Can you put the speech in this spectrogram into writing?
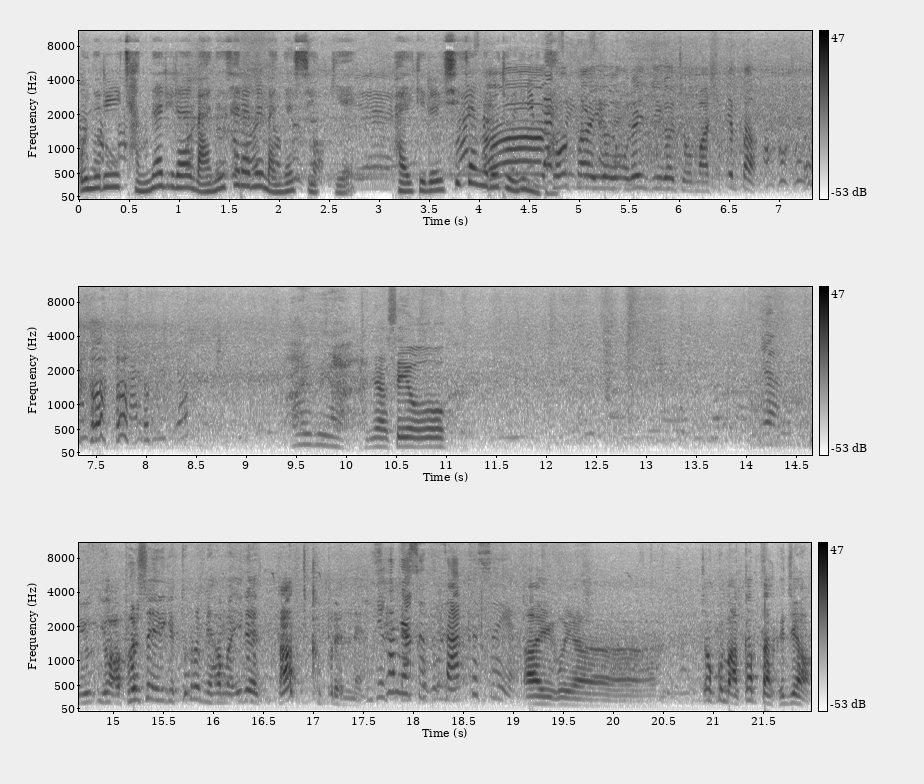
오늘이 장날이라 많은 사람을 만날 수 있기에 발길을 시장으로 돌립니다. 아, 좋다 이거 오렌지 이거 좀 맛있겠다. 아이고야 안녕하세요. 요, 요 벌써 이렇게 두름이 하면 이래 다 커버렸네. 산에서도 다 컸어요. 아이고야 조금 아깝다 그죠?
